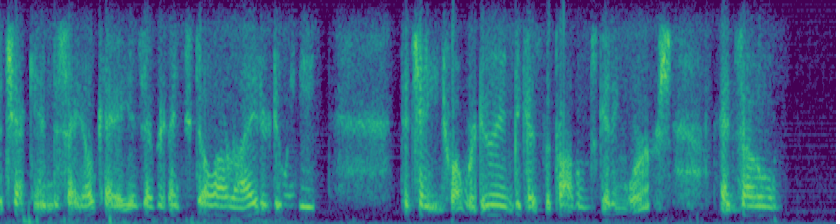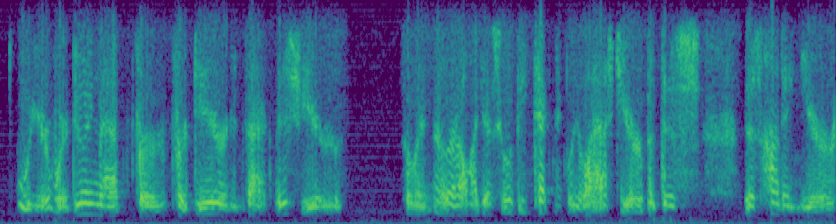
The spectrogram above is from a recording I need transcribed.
a check-in to say, okay, is everything still all right, or do we need to change what we're doing because the problem's getting worse? And so we're we're doing that for for deer, and in fact, this year, so in, well, I guess it would be technically last year, but this this hunting year,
